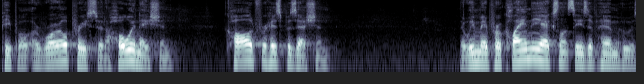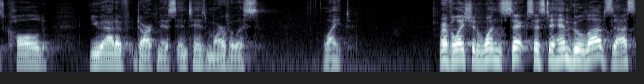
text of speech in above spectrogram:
people, a royal priesthood, a holy nation, called for his possession, that we may proclaim the excellencies of him who has called you out of darkness into his marvelous light. Revelation 1 6 says, To him who loves us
